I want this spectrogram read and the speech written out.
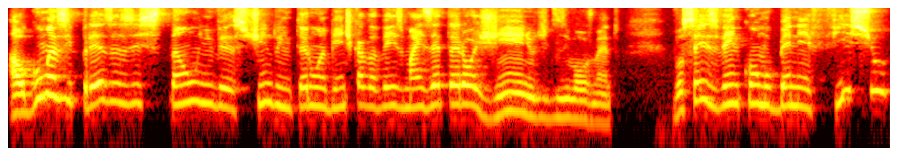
algumas empresas estão investindo em ter um ambiente cada vez mais heterogêneo de desenvolvimento. Vocês veem como benefício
